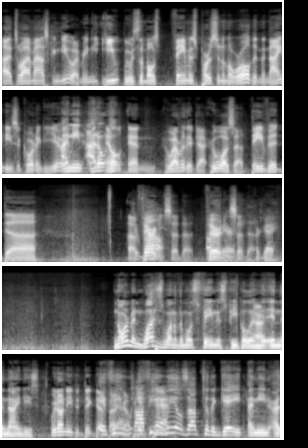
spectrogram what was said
That's why I'm asking you. I mean, he, he was the most famous person in the world in the '90s, according to you. I mean, I don't and, know- And whoever the guy, who was that? David uh, uh, Duval. Feherty said that. Oh, Feherty Feherty. said that. Okay. Norman was one of the most famous people in All right. the in the 90s. We don't need to dig that If he back up. Top if he 10. wheels up to the gate, I mean, I,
